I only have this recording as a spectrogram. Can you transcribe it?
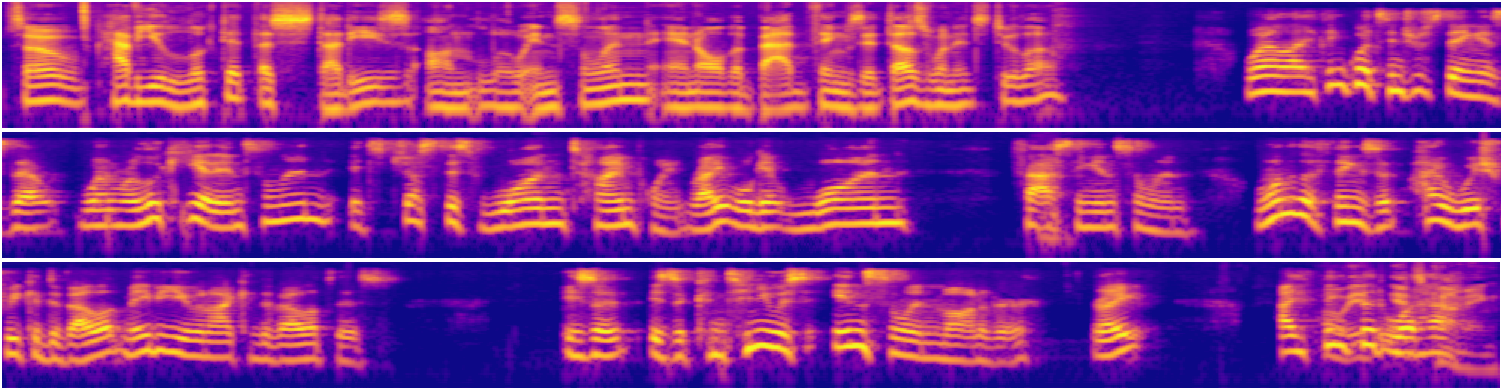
So, have you looked at the studies on low insulin and all the bad things it does when it's too low? Well, I think what's interesting is that when we're looking at insulin, it's just this one time point, right? We'll get one fasting yeah. insulin. One of the things that I wish we could develop, maybe you and I can develop this, is a is a continuous insulin monitor, right? I think oh, it, that what happening.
